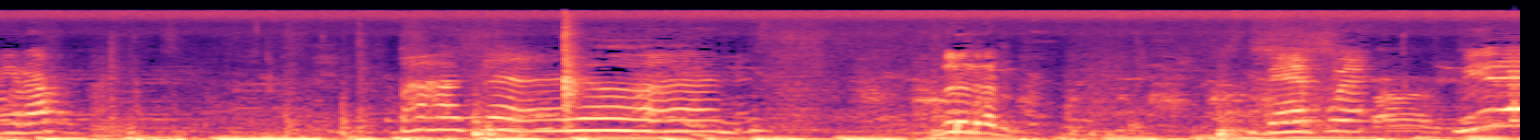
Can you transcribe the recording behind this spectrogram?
Mira. Pa' que lo amen. Ve pues. Mire,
